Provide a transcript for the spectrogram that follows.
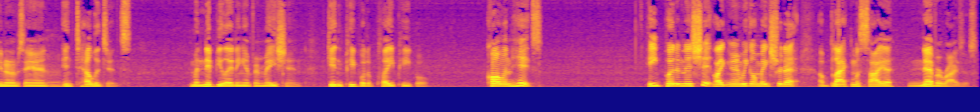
You know what I'm saying? Intelligence, manipulating information, getting people to play people, calling hits. He put in this shit. Like, man, we gonna make sure that a black messiah never rises.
